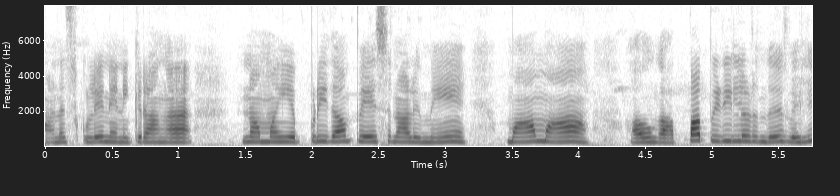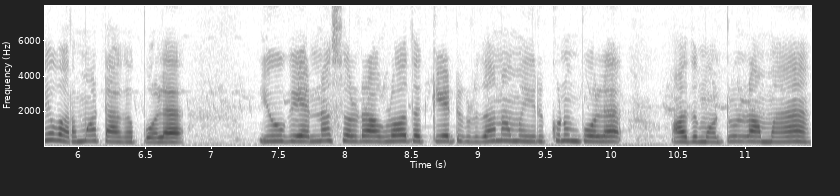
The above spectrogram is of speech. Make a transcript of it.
மனசுக்குள்ளே நினைக்கிறாங்க. நம்ம எப்படி தான் பேசினாலுமே மாமா அவங்க அப்பா பிடியிலிருந்து வெளியே வரமாட்டாங்க போல். இவங்க என்ன சொல்கிறாங்களோ அதை கேட்டுக்கிட்டு தான் நம்ம இருக்கணும் போல். அது மட்டும் இல்லாமல்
